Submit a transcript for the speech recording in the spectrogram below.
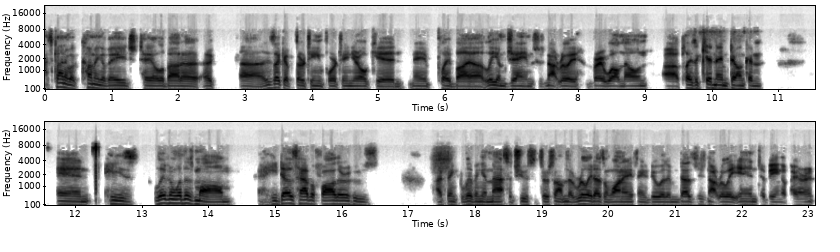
it's kind of a coming of age tale about a, a uh, he's like a 13, 14 year old kid named played by uh, Liam James, who's not really very well known. Uh, plays a kid named Duncan, and he's living with his mom. He does have a father who's, I think, living in Massachusetts or something that really doesn't want anything to do with him. Does he's not really into being a parent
